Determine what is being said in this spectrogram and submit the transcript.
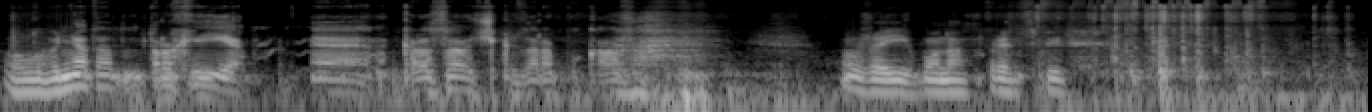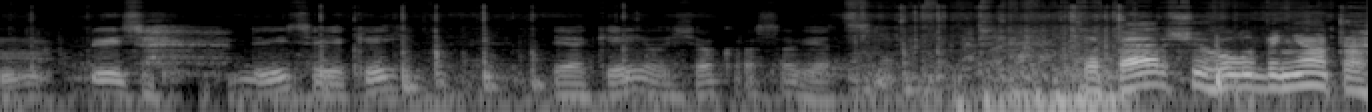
Голубенята там трохи є. Е, красавчики зараз покажу. Ну, вже їх можна, в принципі. Дивіться, дивіться, який, який ось красавець. Це перші голубенята,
